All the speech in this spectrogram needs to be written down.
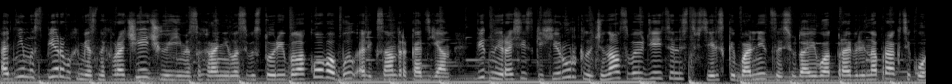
Одним из первых местных врачей, чье имя сохранилось в истории Балакова, был Александр Кадьян. Видный российский хирург начинал свою деятельность в сельской больнице. Сюда его отправили на практику.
